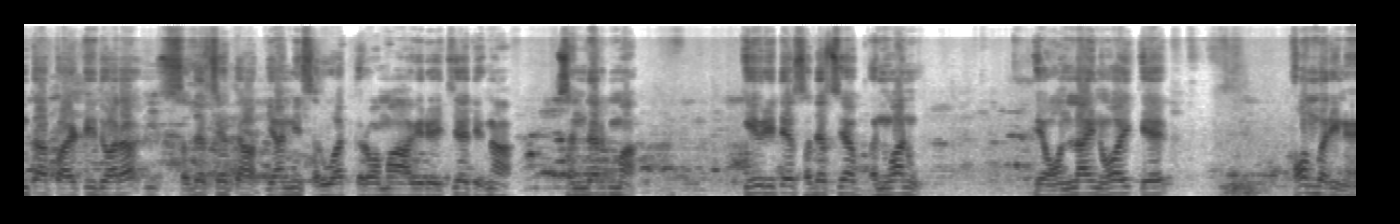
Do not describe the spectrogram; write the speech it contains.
જનતા પાર્ટી દ્વારા સદસ્યતા અભિયાનની શરૂઆત કરવામાં આવી રહી છે. તેના સંદર્ભમાં કેવી રીતે સદસ્ય બનવાનું એ ઓનલાઈન હોય કે ફોર્મ ભરીને,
